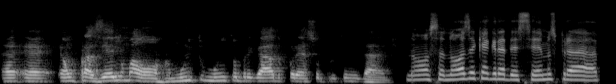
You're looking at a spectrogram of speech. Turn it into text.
é, é, é, um prazer e uma honra. Muito, muito obrigado por essa oportunidade. Nossa, nós é que agradecemos para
